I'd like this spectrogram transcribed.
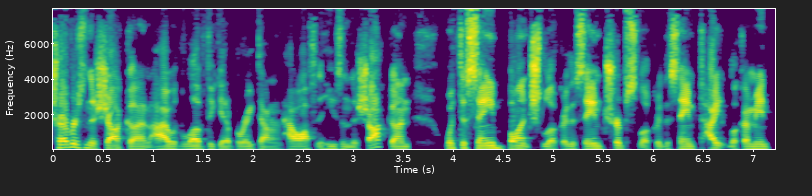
Trevor's in the shotgun. I would love to get a breakdown on how often he's in the shotgun with the same bunch look or the same trips look or the same tight look. I mean,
